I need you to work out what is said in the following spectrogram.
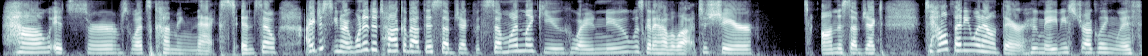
how it serves what's coming next. And so I just, you know, I wanted to talk about this subject with someone like you who I knew was going to have a lot to share on the subject to help anyone out there who may be struggling with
